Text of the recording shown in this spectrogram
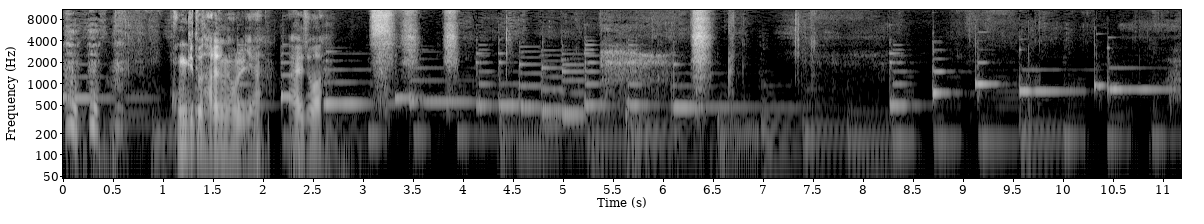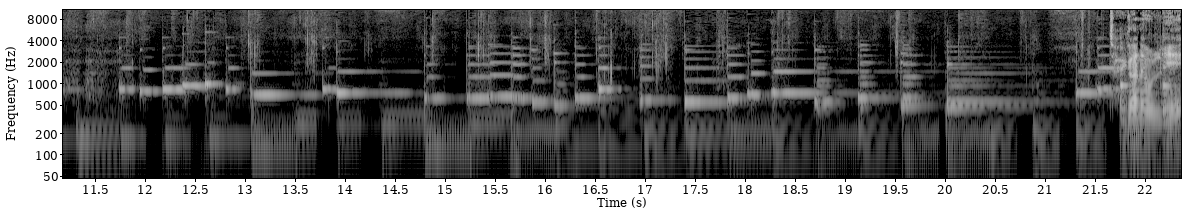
공기도 다르네 올리야. 아유 좋아 잘 가네 올리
